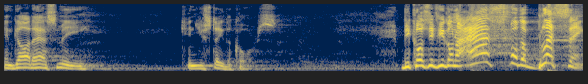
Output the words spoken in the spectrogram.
And God asked me, Can you stay the course? Because if you're going to ask for the blessing,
